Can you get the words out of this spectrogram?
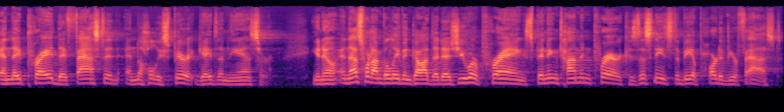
And they prayed, they fasted, and the Holy Spirit gave them the answer. You know, and that's what I'm believing God that as you are praying, spending time in prayer, because this needs to be a part of your fast,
